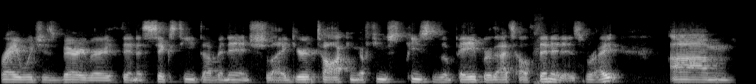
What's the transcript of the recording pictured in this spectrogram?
Right, which is very, very thin, a sixteenth of an inch. Like you're talking a few pieces of paper. That's how thin it is, right? Um,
